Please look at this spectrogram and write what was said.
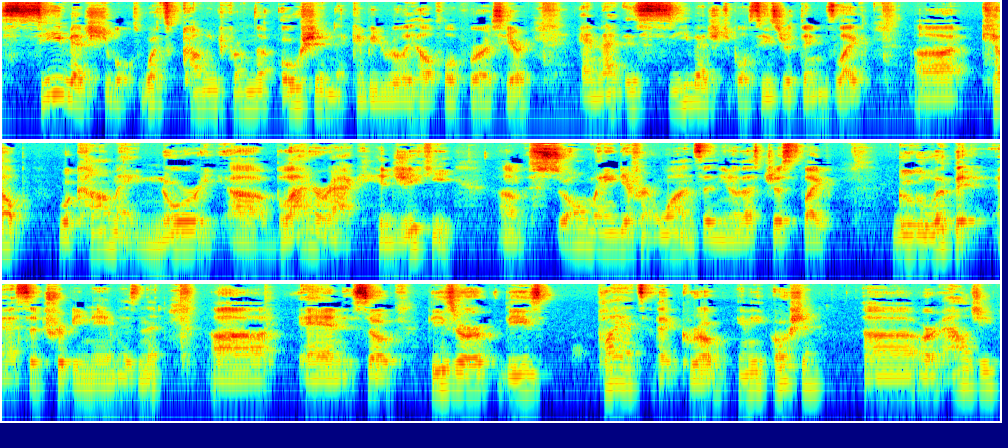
sea vegetables, what's coming from the ocean that can be really helpful for us here. And that is sea vegetables. These are things like uh, kelp, wakame, nori, uh, hijiki, um, so many different ones. And you know, that's just like Guggulipid. That's a trippy name, isn't it? Uh, and so these are these plants that grow in the ocean uh, or algae,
